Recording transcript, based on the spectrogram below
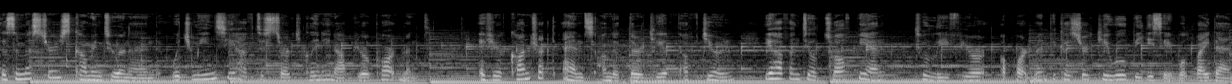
The semester is coming to an end, which means you have to start cleaning up your apartment. If your contract ends on the 30th of June, you have until 12 pm to leave your apartment because your key will be disabled by then.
